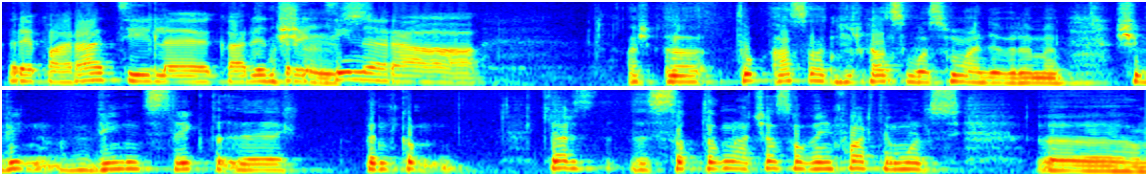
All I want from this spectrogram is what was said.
reparațiile, care Așa întreținerea Aș, uh, to- asta încercam să vă spun mai devreme și vin, vin strict uh, pentru că chiar săptămâna aceasta au venit foarte mulți uh,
